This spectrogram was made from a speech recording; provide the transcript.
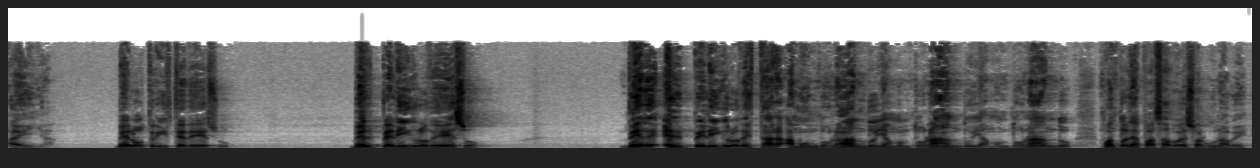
A ella. ¿Ve lo triste de eso? ¿Ve el peligro de eso? ¿Ve el peligro de estar amontonando y amontonando y amontonando? ¿Cuánto le ha pasado eso alguna vez?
